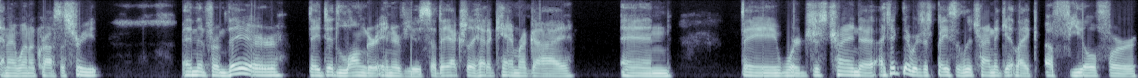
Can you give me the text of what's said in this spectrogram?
and I went across the street. And then from there, they did longer interviews. So they actually had a camera guy and they were just trying to i think they were just basically trying to get like a feel for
